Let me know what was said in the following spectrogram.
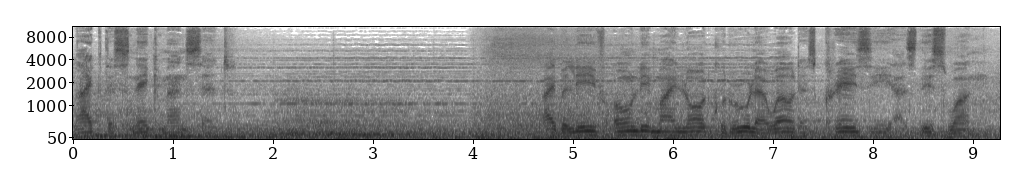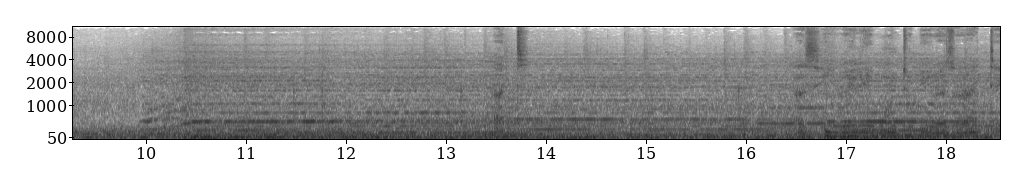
Like the snake man said, I believe only my lord could rule a world as crazy as this one. Does he really want to be resurrected?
